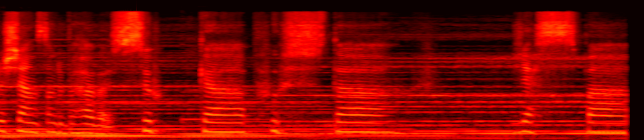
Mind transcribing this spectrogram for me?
Om det känns som du behöver sucka, pusta, gäspa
